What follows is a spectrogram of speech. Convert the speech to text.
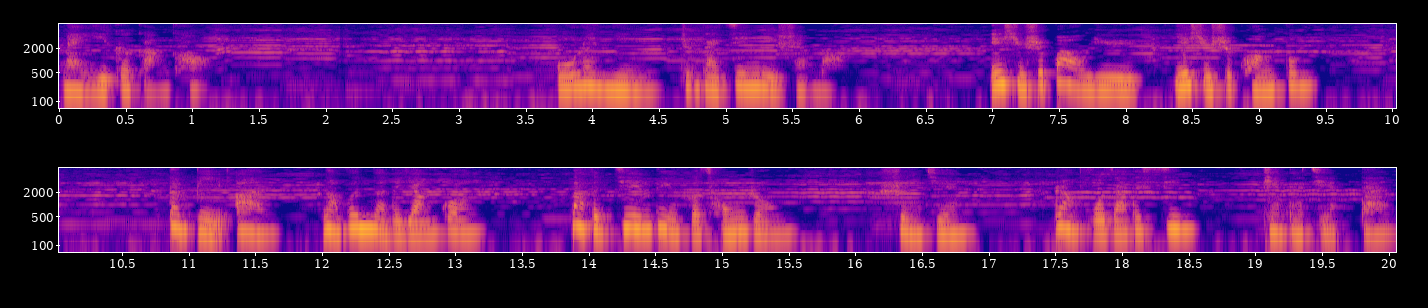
每一个港口。无论你正在经历什么。也许是暴雨，也许是狂风，但彼岸那温暖的阳光，那份坚定和从容，瞬间让复杂的心变得简单。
